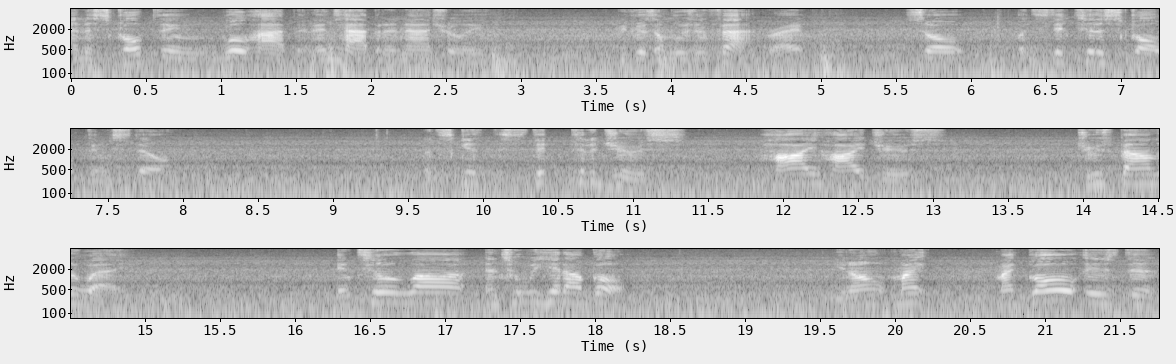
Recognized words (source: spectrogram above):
and the sculpting will happen. It's happening naturally because I'm losing fat, right? So let's stick to the sculpting still. Let's get stick to the juice, high high juice, juice bound away until uh, until we hit our goal. You know, my my goal is the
